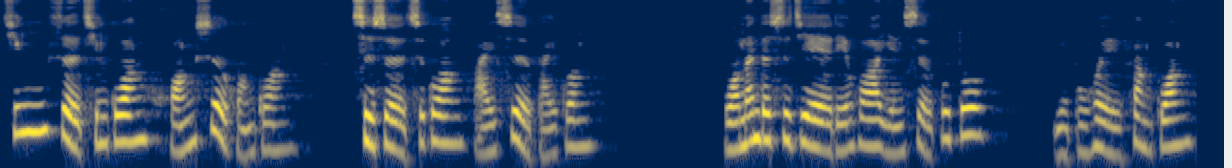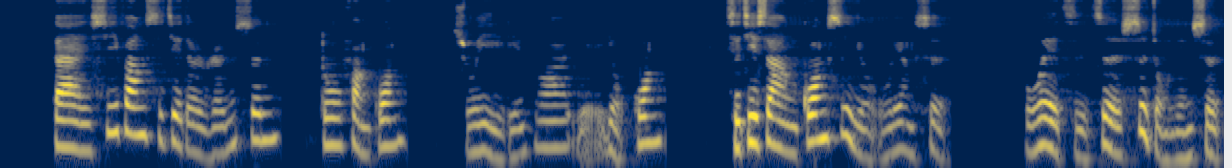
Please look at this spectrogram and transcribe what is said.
青色青光，黄色黄光，赤色赤光，白色白光。我们的世界莲花颜色不多，也不会放光，但西方世界的人身。多放光，所以莲花也有光。实际上，光是有无量色，不会指这四种颜色。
